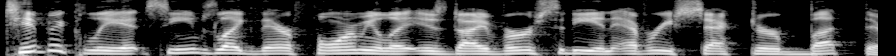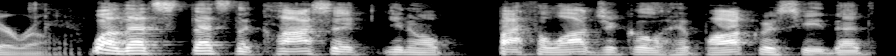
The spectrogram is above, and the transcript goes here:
typically it seems like their formula is diversity in every sector but their own. Well, that's that's the classic, you know, pathological hypocrisy that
